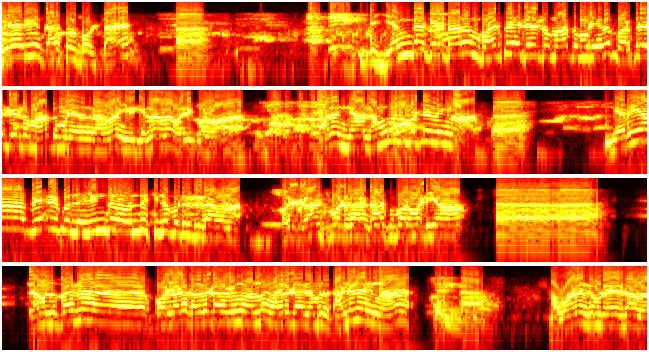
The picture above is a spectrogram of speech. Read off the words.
பேரையும் கரசல் போட்டேன் எங்க கேட்டாலும் பர்த்டே டேட்டை மாற்ற முடியாது பர்த்டே டேட்டை மாற்ற முடியாதுங்கிறாங்களா இதுக்கு என்னன்னா வழி பண்ணலாம்? ஆனால் நான் நம்புறது மட்டும் இல்லைங்கண்ணா. நிறைய பேர் இப்போ இந்த லிங்க்ல வந்து சின்னப்பட்டுக்கிட்டு இருக்காங்கண்ணா. ஒரு டிரான்ஸ்போர்ட்டுக்காரன் காசு போட மாட்டேங்கிறான். ஆ ஆ ஆ. நம்மளுக்கு பேருனா பொண்ணோட கல்கட்டாவிலேருந்து வந்தால் கல்கட்டா நம்மளுக்கு சண்டை இருக்குண்ணா சரிங்கண்ணா வணக்கம் டிரைவர் தாங்க.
